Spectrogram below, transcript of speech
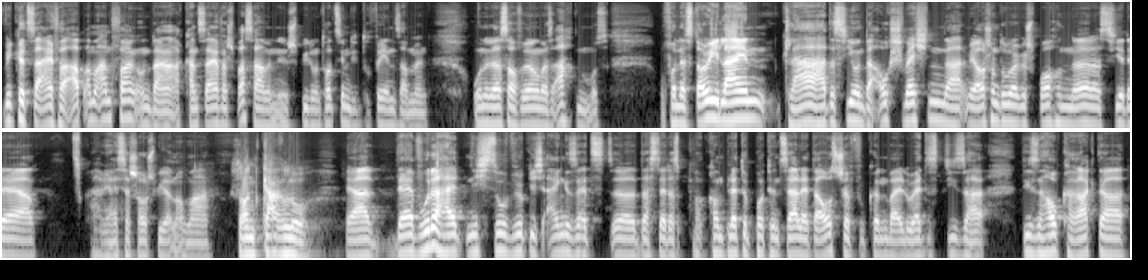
wickelst du einfach ab am Anfang und danach kannst du einfach Spaß haben in dem Spiel und trotzdem die Trophäen sammeln, ohne dass du auf irgendwas achten musst. Und von der Storyline, klar, hat es hier und da auch Schwächen, da hatten wir auch schon drüber gesprochen, ne, dass hier der, ah, wie heißt der Schauspieler nochmal? Giancarlo. Ja, der wurde halt nicht so wirklich eingesetzt, äh, dass der das komplette Potenzial hätte ausschöpfen können, weil du hättest dieser, diesen Hauptcharakter,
